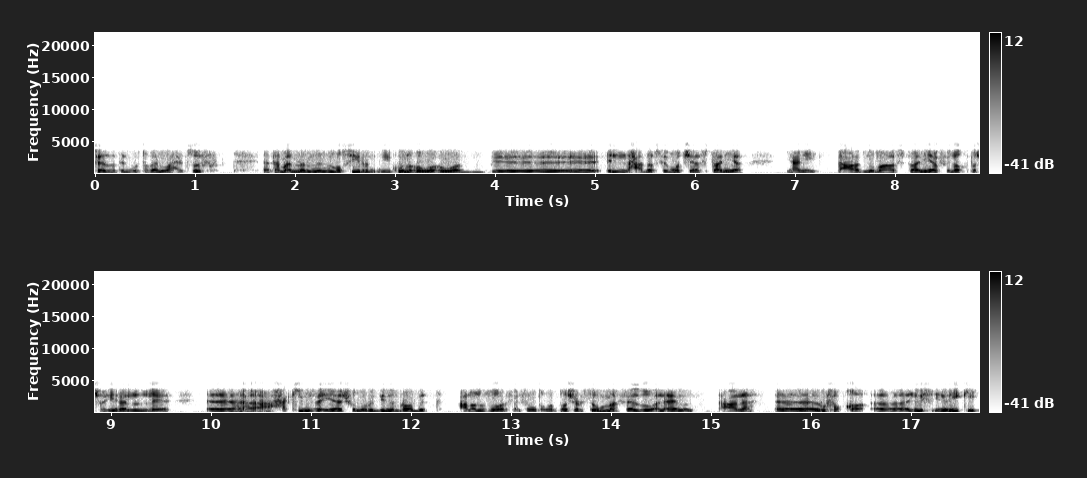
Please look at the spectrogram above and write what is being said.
فازت البرتغال 1-0 نتمنى إن المصير يكون هو هو اللي حدث في ماتش إسبانيا يعني تعادلوا مع إسبانيا في لقطة شهيرة حكيم زياش ونور الدين مرابط على الفار في 2018 ثم فازوا الآن على رفقاء لويس إنريكي.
